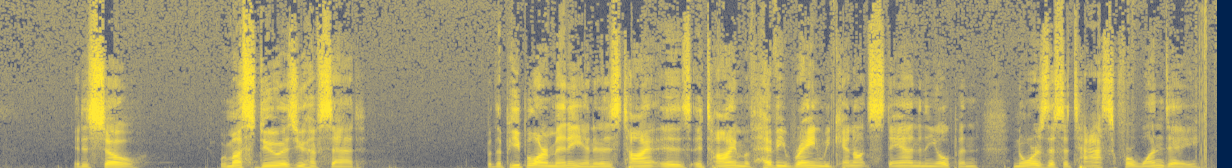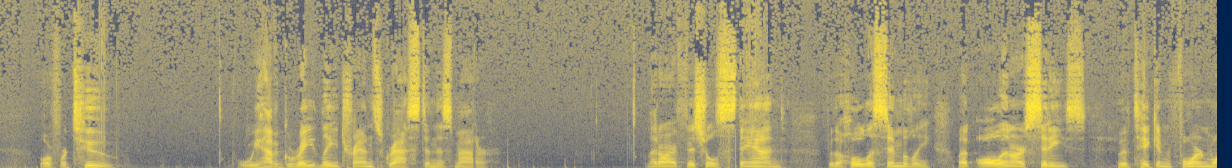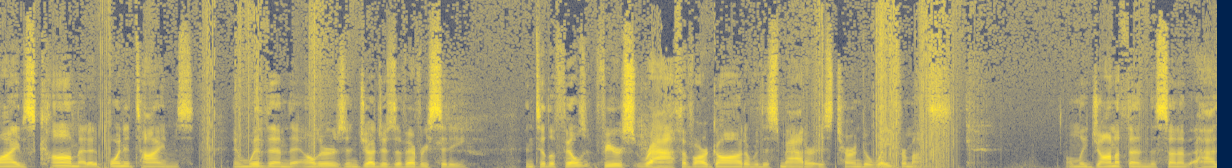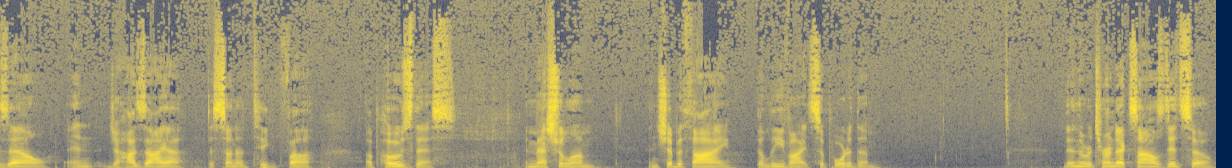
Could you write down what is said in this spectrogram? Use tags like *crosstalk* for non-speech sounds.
It is so. We must do as you have said. But the people are many, and it is, time, is a time of heavy rain. We cannot stand in the open, nor is this a task for one day or for two. We have greatly transgressed in this matter. Let our officials stand for the whole assembly. Let all in our cities who have taken foreign wives come at appointed times, and with them the elders and judges of every city, until the fierce wrath of our God over this matter is turned away from us. Only Jonathan, the son of Hazael, and Jahaziah, the son of Tikvah, opposed this. And Meshullam and Shabbethai, the Levites, supported them. Then the returned exiles did so.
